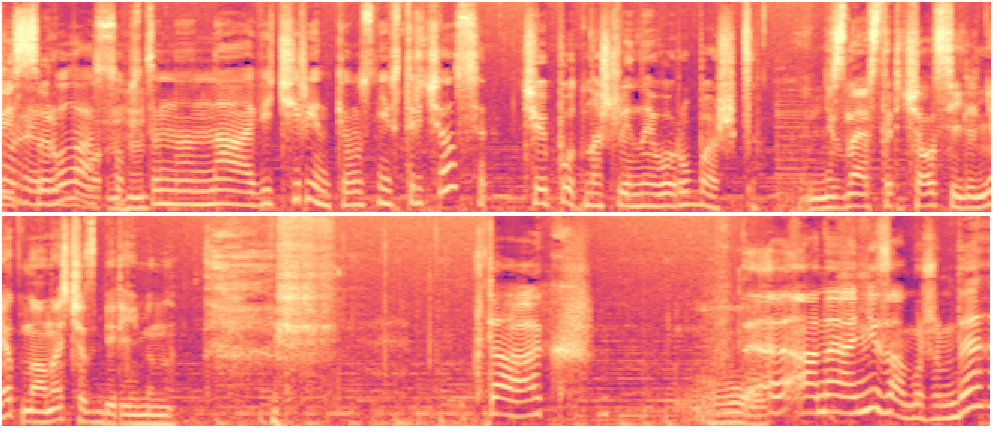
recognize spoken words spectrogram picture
весь которая была, сыр-бор. собственно, на вечеринке, он с ней встречался? Чей пот нашли на его рубашке? Не знаю, встречался или нет, но она сейчас беременна. Так. Вот. Э, Она не замужем, да?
